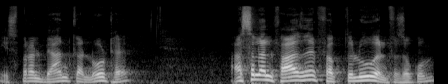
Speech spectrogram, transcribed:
इस पर बयान का नोट है असल अल्फाज हैं फ़ख्तलू अनफसकुम।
